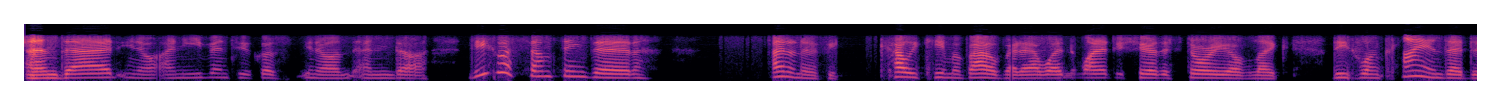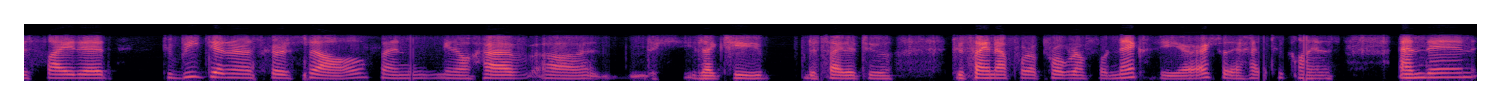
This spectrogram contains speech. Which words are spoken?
And that, you know, and even to, because, you know, and uh, this was something that, I don't know if it, how it came about, but I wanted to share the story of like this one client that decided to be generous herself and, you know, have, uh, like she decided to, to sign up for a program for next year. Actually, I had two clients. And then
